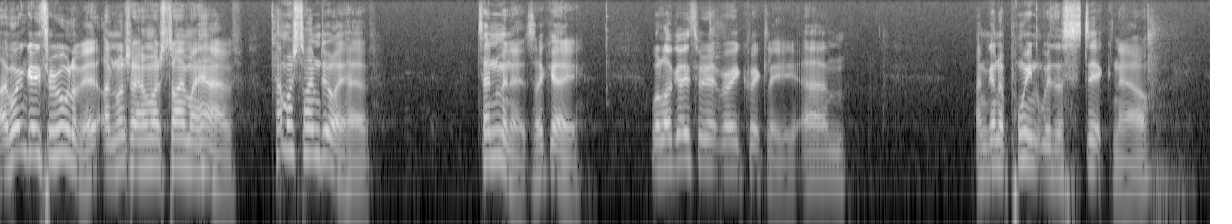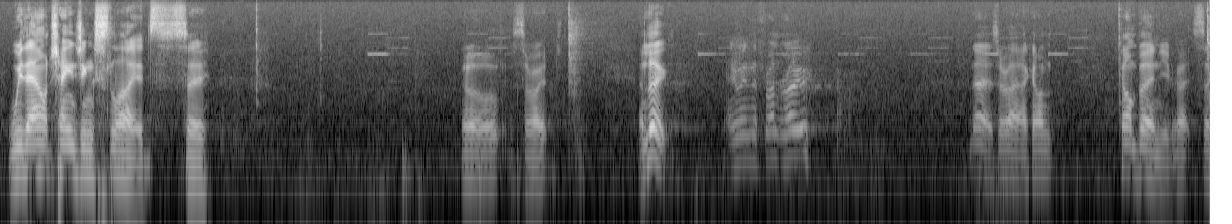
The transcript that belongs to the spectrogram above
I won't go through all of it. I'm not sure how much time I have. How much time do I have? 10 minutes, okay. Well, I'll go through it very quickly. Um, I'm going to point with a stick now without changing slides. So, oh, it's all right. And look, anyone in the front row? No, it's all right. I can't can't burn you, right? So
